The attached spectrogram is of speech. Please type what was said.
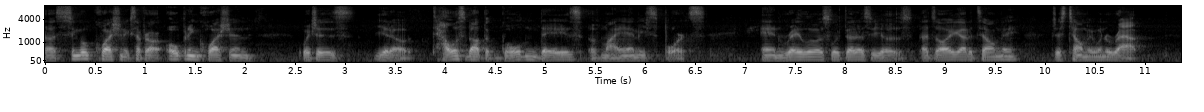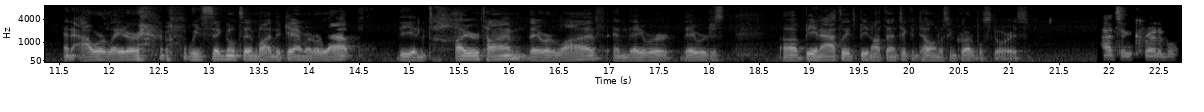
a, a, single question except for our opening question, which is, you know, tell us about the golden days of Miami sports. And Ray Lewis looked at us. He goes, "That's all you got to tell me. Just tell me when to wrap." An hour later, we signaled him behind the camera to wrap. The entire time they were live, and they were they were just uh, being athletes, being authentic, and telling us incredible stories. That's incredible.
